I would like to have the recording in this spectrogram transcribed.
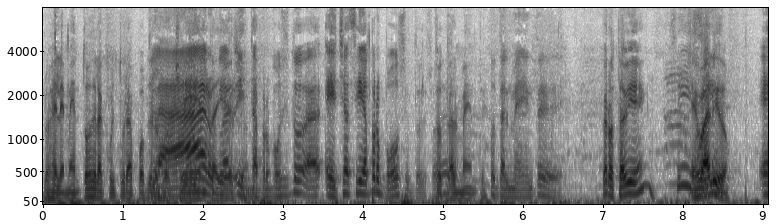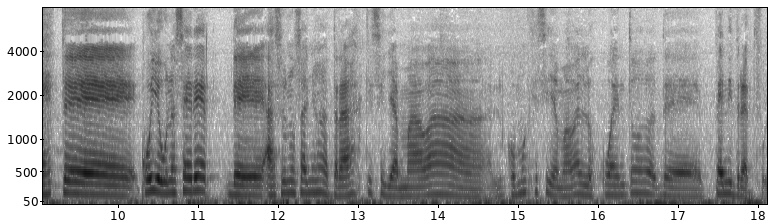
Los elementos de la cultura pop de claro, los 80 y eso, Y está a propósito, ah, hecha así a propósito. eso es- Totalmente. Totalmente. Pero está bien. Sí, es sí. válido. Este, cuyo una serie de hace unos años atrás que se llamaba, ¿cómo es que se llamaban los cuentos de Penny Dreadful?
